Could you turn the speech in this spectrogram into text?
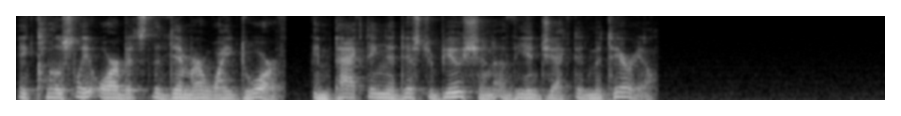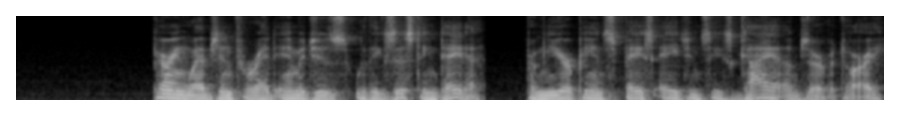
It closely orbits the dimmer white dwarf, impacting the distribution of the ejected material. Pairing Webb's infrared images with existing data, from the European Space Agency's Gaia Observatory,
